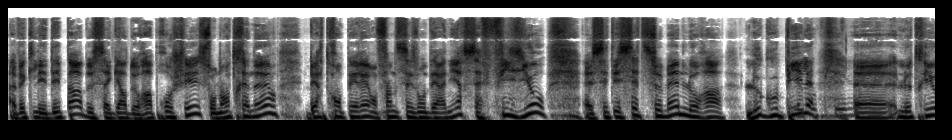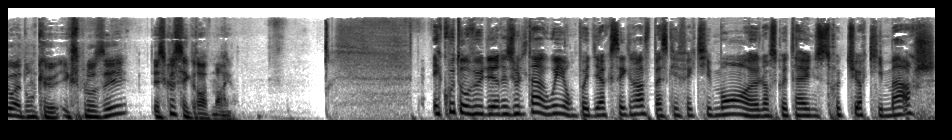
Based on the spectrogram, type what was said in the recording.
avec les départs de sa garde rapprochée, son entraîneur Bertrand Perret en fin de saison dernière, sa physio. Euh, c'était cette semaine, Laura Le Goupil. Euh, le trio a donc euh, explosé. Est-ce que c'est grave, Marion? Écoute, au vu des résultats, oui, on peut dire que c'est grave parce qu'effectivement, euh, lorsque tu as une structure qui marche,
